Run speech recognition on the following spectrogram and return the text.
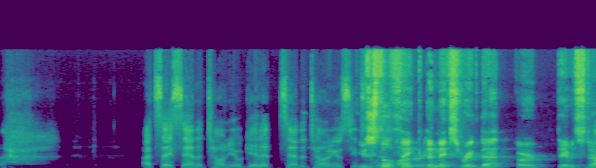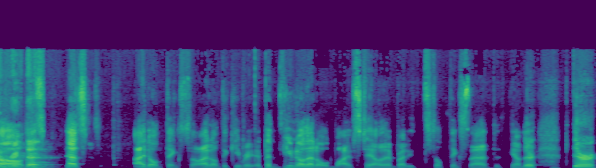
I'd say San Antonio get it. San Antonio seems You to win still the think the Knicks rigged that, or David Stern no, rigged that's, that? that's I don't think so. I don't think he re- but you know that old wives' tale. Everybody still thinks that. You know, there there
